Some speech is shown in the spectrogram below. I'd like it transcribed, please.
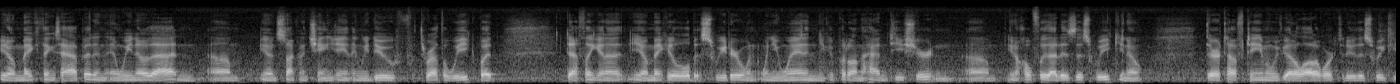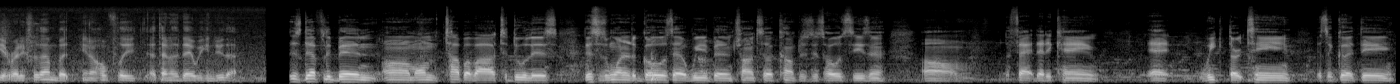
you know, make things happen. And, and we know that. And, um, you know, it's not going to change anything we do throughout the week, but definitely going to, you know, make it a little bit sweeter when, when you win and you can put on the hat and t-shirt. And, um, you know, hopefully that is this week, you know, they're a tough team and we've got a lot of work to do this week to get ready for them. But, you know, hopefully at the end of the day we can do that. It's definitely been um, on top of our to-do list. This is one of the goals that we've been trying to accomplish this whole season. Um, the fact that it came at week 13 is a good thing.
